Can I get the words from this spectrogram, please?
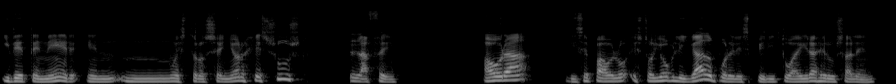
y de tener en nuestro Señor Jesús la fe. Ahora, dice Pablo, estoy obligado por el Espíritu a ir a Jerusalén.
